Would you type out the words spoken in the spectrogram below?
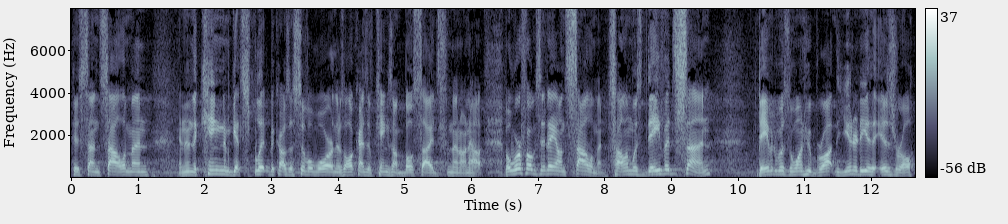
his son Solomon, and then the kingdom gets split because of civil war, and there's all kinds of kings on both sides from then on out. But we're focused today on Solomon. Solomon was David's son. David was the one who brought the unity of Israel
